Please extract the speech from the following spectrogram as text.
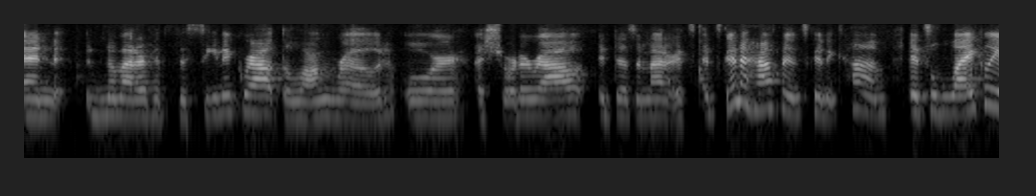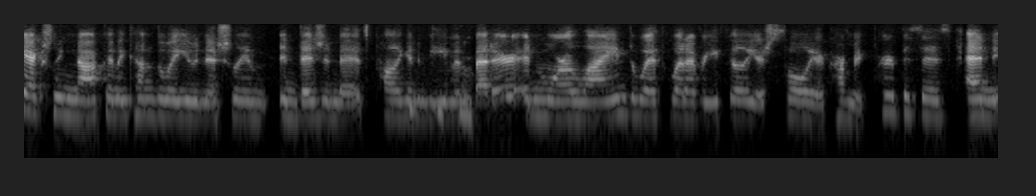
and no matter if it's the scenic route the long road or a shorter route it doesn't matter. It's it's going to happen. It's going to come. It's likely actually not going to come the way you initially envisioned it. It's probably going to be even better and more aligned with whatever you feel your soul your karmic purposes and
